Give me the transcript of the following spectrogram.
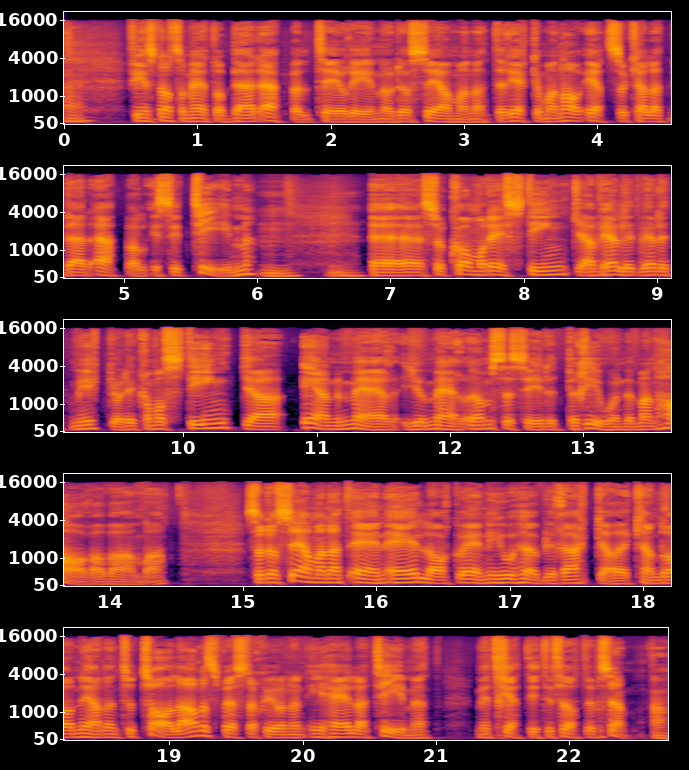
Det finns något som heter bad apple-teorin och då ser man att det räcker om man har ett så kallat bad apple i sitt team Mm. eh, så kommer det stinka väldigt, väldigt mycket och det kommer stinka än mer ju mer ömsesidigt beroende man har av varandra. Så då ser man att en elak och en ohövlig rackare kan dra ner den totala arbetsprestationen i hela teamet med 30 till 40 procent. Ja.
